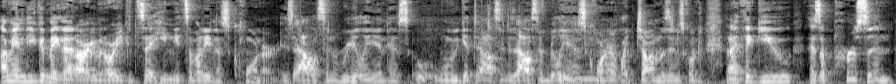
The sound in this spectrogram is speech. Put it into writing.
I mean, you could make that argument, or you could say he needs somebody in his corner. Is Allison really in his? When we get to Allison, is Allison really in his corner, like John was in his corner? And I think you, as a person,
